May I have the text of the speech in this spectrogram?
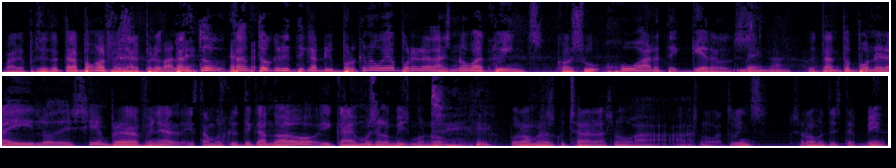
vale, pues yo te la pongo al final. Pero Vale. tanto, tanto criticarlo. ¿Y por qué no voy a poner a las Nova Twins con su Who Are the Girls? Venga. Pues tanto poner ahí lo de siempre, al final estamos criticando algo y caemos en lo mismo, ¿no? Sí. Pues vamos a escuchar a las Nova, a las Nova Twins. Solamente estén bien.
